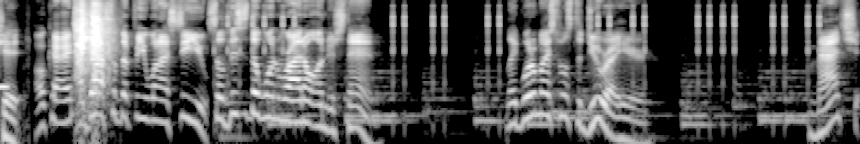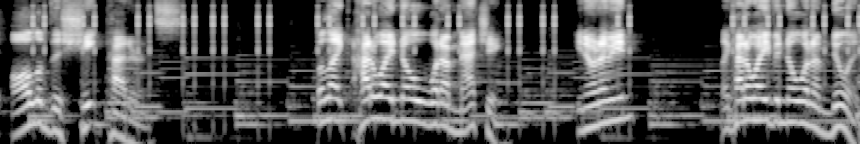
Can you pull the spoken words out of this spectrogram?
shit. Okay, I got something for you when I see you. So this is the one where I don't understand. Like, what am I supposed to do right here? Match all of the shape patterns. But like, how do I know what I'm matching? You know what I mean? Like, how do I even know what I'm doing?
